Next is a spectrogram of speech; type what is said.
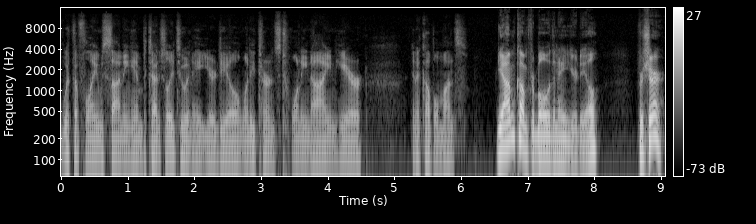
with the Flames signing him potentially to an eight-year deal when he turns 29 here in a couple months? Yeah, I'm comfortable with an eight year deal for sure.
